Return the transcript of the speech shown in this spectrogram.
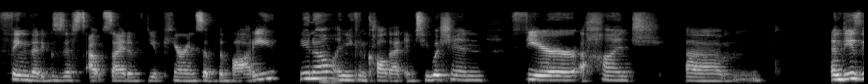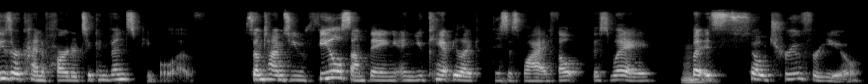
thing that exists outside of the appearance of the body, you know, and you can call that intuition, fear, a hunch. Um, and these these are kind of harder to convince people of. Sometimes you feel something and you can't be like, this is why I felt this way but Mhm. it's so true for you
